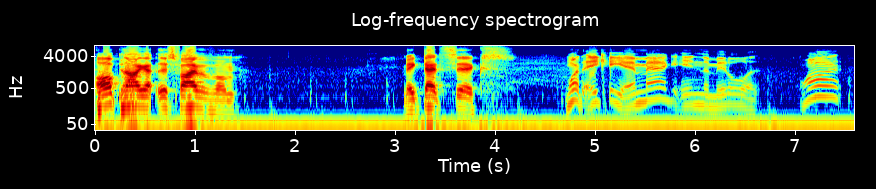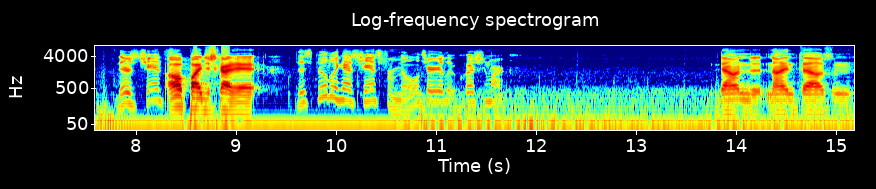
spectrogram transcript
Oh, now I got there's five of them. Make that six. What AKM mag in the middle? Of, what? There's chance. Oh, I just got hit. This building has chance for military loot? Question mark. Down to nine thousand.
